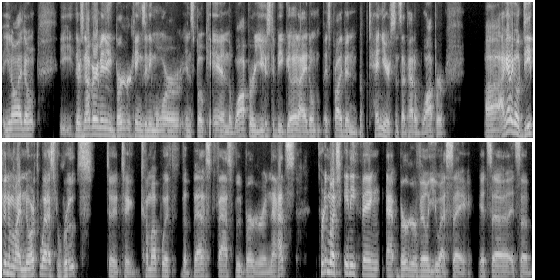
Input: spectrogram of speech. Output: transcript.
You know, I don't, there's not very many Burger Kings anymore in Spokane. The Whopper used to be good. I don't, it's probably been 10 years since I've had a Whopper. Uh, I got to go deep into my Northwest roots to to come up with the best fast food burger, and that's pretty much anything at Burgerville, USA. It's a it's a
